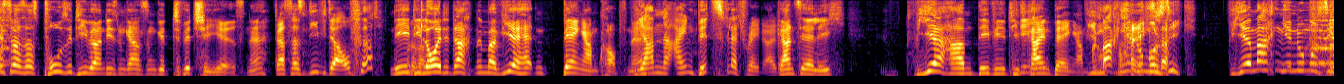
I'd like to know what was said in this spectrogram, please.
Weißt du, was das Positive an diesem ganzen Getwitche hier ist, ne? Dass das nie wieder aufhört? Nee, Oder die was? Leute dachten immer, wir hätten Bang am Kopf, ne? Wir haben eine 1-Bits-Flatrate, Alter. Ganz ehrlich, wir haben definitiv Nee, kein Bang am Wir Kopf. machen hier nur. Musik. Wir machen hier nur Musik.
